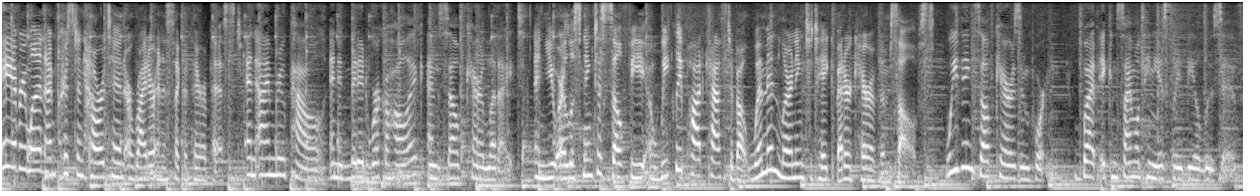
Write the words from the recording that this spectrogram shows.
Hey everyone, I'm Kristen Howerton, a writer and a psychotherapist. And I'm Rue Powell, an admitted workaholic and self care Luddite. And you are listening to Selfie, a weekly podcast about women learning to take better care of themselves. We think self care is important, but it can simultaneously be elusive.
